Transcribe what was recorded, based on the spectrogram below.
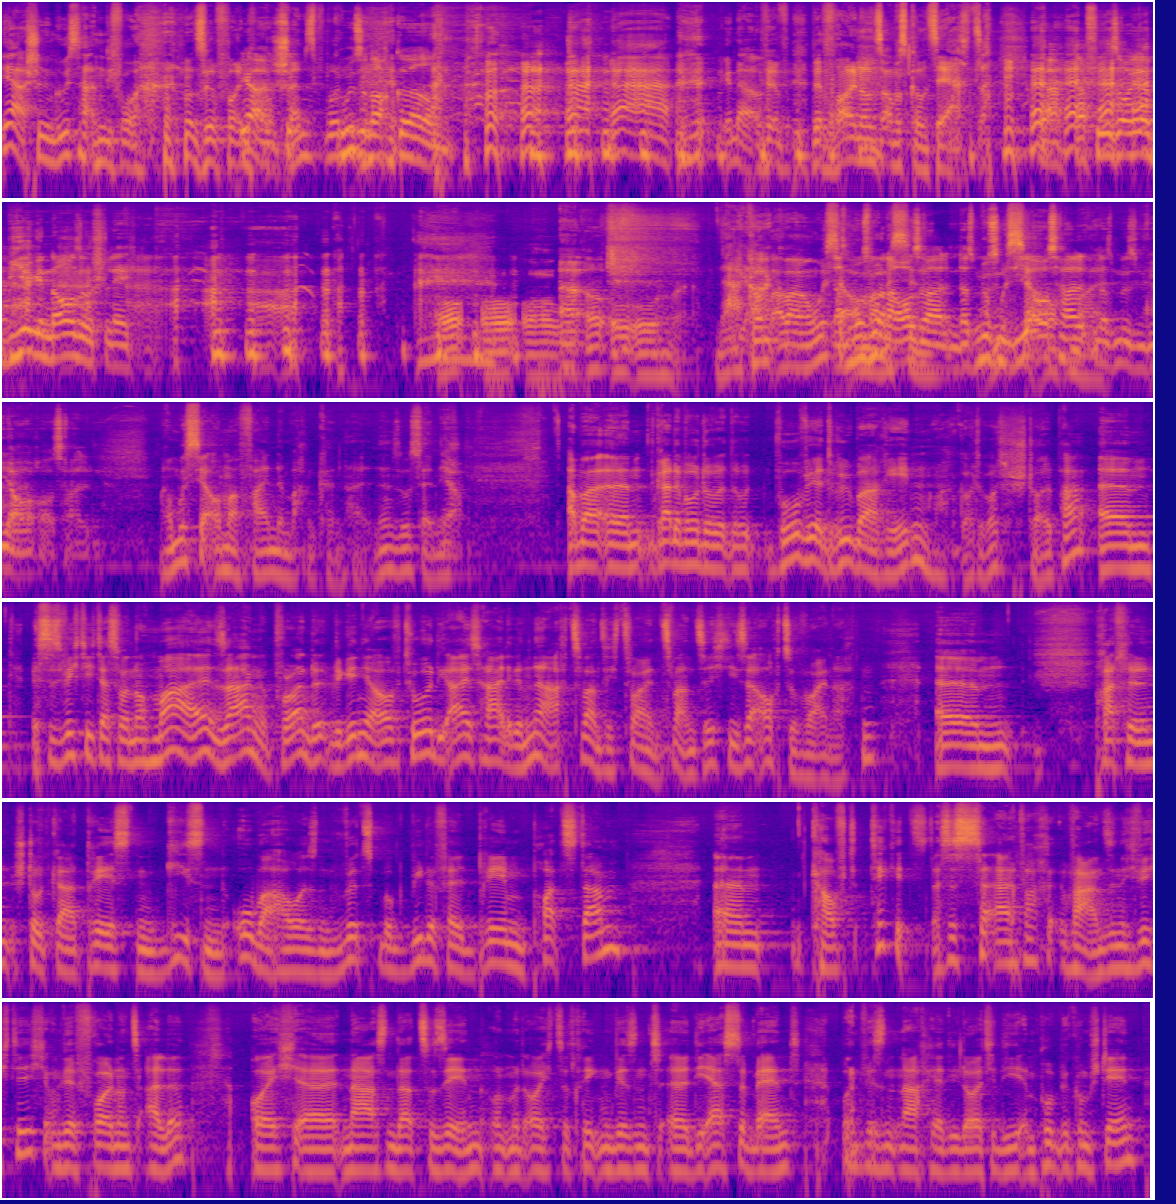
Ja, schöne Grüße an die Fre unsere Freunde Ja, Tanzbrunnen. Grüße nach Köln. genau, wir, wir freuen uns aufs Konzert. Ja, dafür ist euer Bier genauso schlecht. Oh, oh, oh. Ah, oh, oh, oh. Na komm, aber man muss Das ja auch muss mal man aushalten. Das müssen ja auch aushalten, mal- das müssen wir auch aushalten. Man muss ja auch mal Feinde machen können halt, ne? so ist ja nicht. Ja. Aber ähm, gerade wo, wo wir drüber reden, oh Gott, oh Gott, Stolper, ähm, es ist wichtig, dass wir nochmal sagen, Freunde, wir gehen ja auf Tour, die Eisheilige Nacht 2022, die ist ja auch zu Weihnachten. Ähm, Pratteln, Stuttgart, Dresden, Gießen, Oberhausen, Würzburg, Bielefeld, Bremen, Potsdam. Ähm, kauft Tickets. Das ist einfach wahnsinnig wichtig und wir freuen uns alle, euch äh, Nasen da zu sehen und mit euch zu trinken. Wir sind äh, die erste Band und wir sind nachher die Leute, die im Publikum stehen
